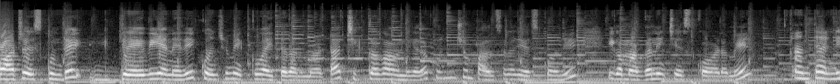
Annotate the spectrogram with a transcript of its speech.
వాటర్ వేసుకుంటే గ్రేవీ అనేది కొంచెం ఎక్కువ అవుతుంది అనమాట చిక్కగా ఉంది కదా కొంచెం పలసగా చేసుకొని ఇక మగ్గనిచ్చేసుకోవడమే. అంతే అండి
